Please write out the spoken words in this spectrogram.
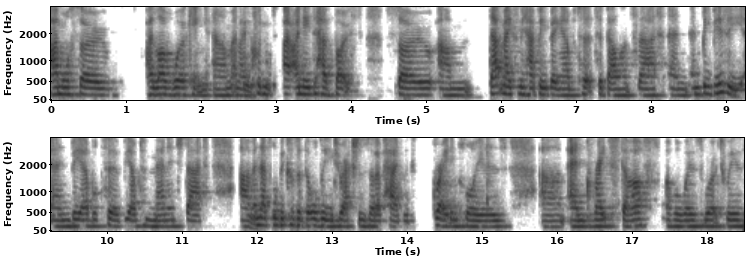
i'm also i love working um, and i mm. couldn't I, I, need to have both so um, that makes me happy being able to, to balance that and, and be busy and be able to be able to manage that. Um, and that's all because of the, all the interactions that I've had with great employers um, and great staff I've always worked with.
